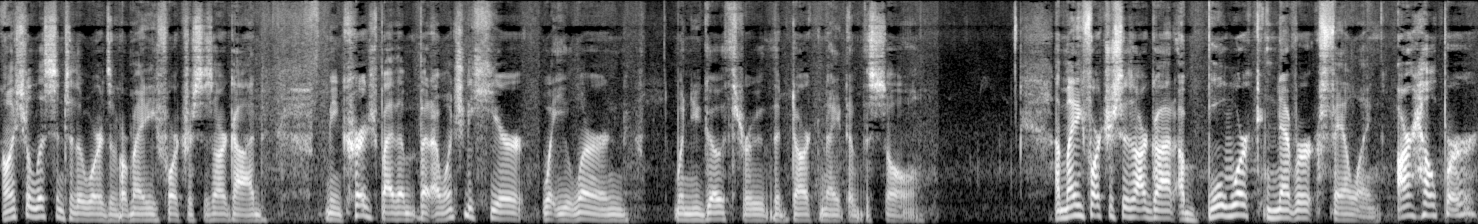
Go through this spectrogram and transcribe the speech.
I want you to listen to the words of Our Mighty Fortress is Our God, be encouraged by them, but I want you to hear what you learn when you go through the dark night of the soul. A mighty fortress is our God, a bulwark never failing. Our helper,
